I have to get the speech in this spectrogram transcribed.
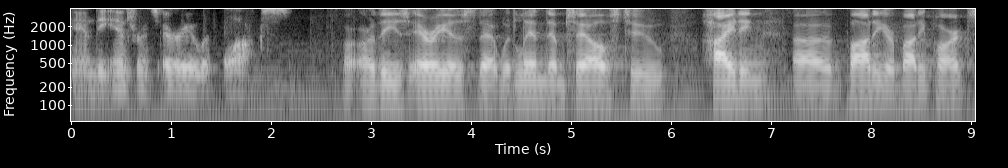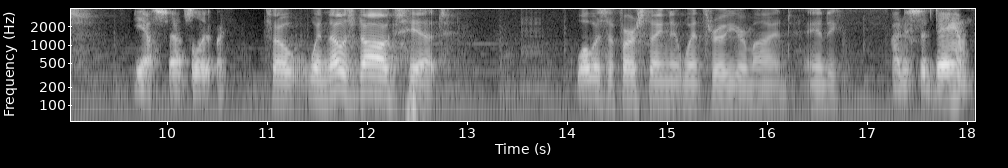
and the entrance area with blocks. Are, are these areas that would lend themselves to hiding uh, body or body parts? Yes, absolutely. So when those dogs hit, what was the first thing that went through your mind, Andy? I just said, "Damn!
